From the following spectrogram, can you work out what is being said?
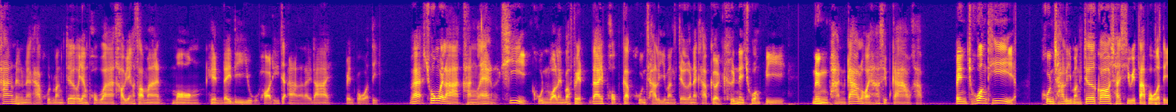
ข้างหนึ่งนะครับ คุณมังเจอร์ก็ยังพบว่าเขายังสามารถมองเห็นได้ดีอยู่ พอที่จะอ่านอะไรได้เป็นปกติ และช่วงเวลาครั้งแรกที่คุณวอร์เรนบัฟเฟตได้พบกับคุณชาลีมังเจอร์นะครับ เกิดขึ้นในช่วงปี 1959 ครับ เป็นช่วงที่คุณชาลีมังเจอร์ก็ใช้ชีวิตตามปกติ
